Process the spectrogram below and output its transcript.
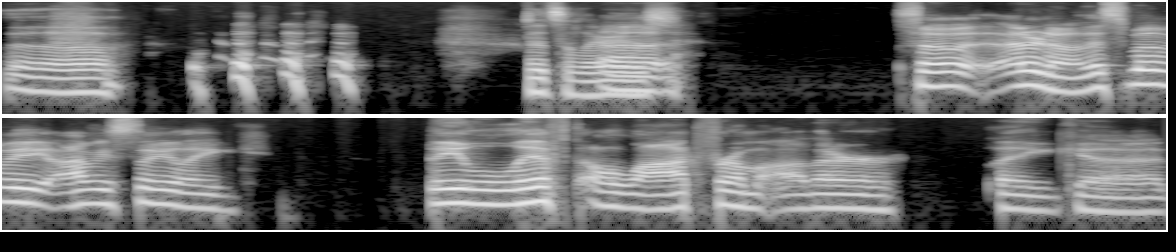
Uh, that's hilarious. Uh, so I don't know. This movie, obviously, like they lift a lot from other like uh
